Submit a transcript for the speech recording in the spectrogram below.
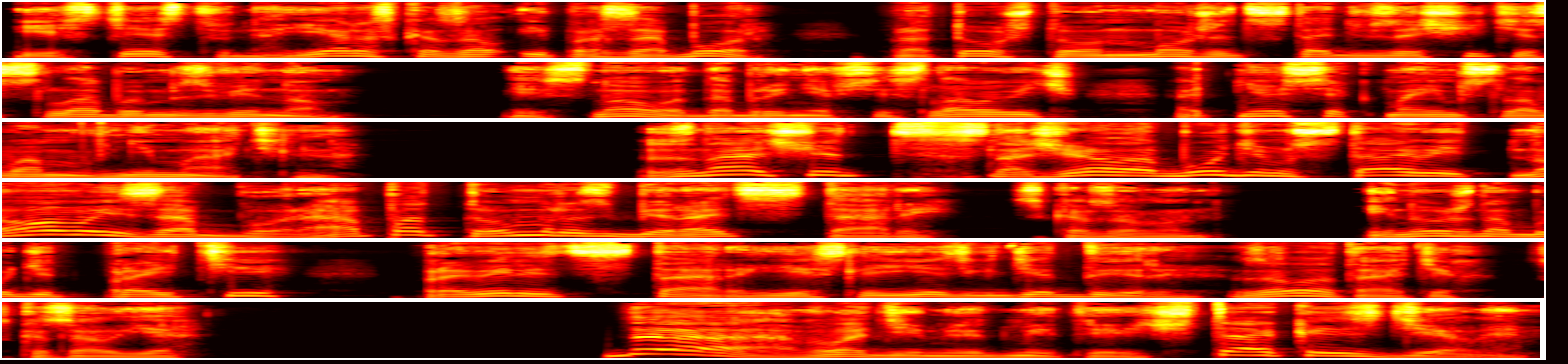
Естественно, я рассказал и про забор, про то, что он может стать в защите слабым звеном. И снова Добрыня Всеславович отнесся к моим словам внимательно. «Значит, сначала будем ставить новый забор, а потом разбирать старый», — сказал он. «И нужно будет пройти, проверить старый, если есть где дыры, залатать их», — сказал я. «Да, Владимир Дмитриевич, так и сделаем.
